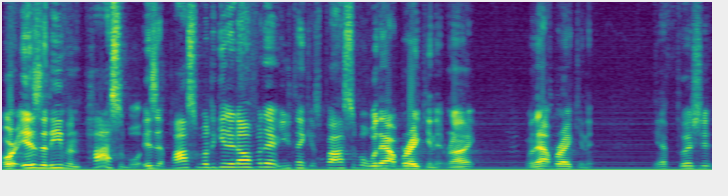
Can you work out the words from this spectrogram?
Or is it even possible? Is it possible to get it off of there? You think it's possible without breaking it, right? Without breaking it. You have to push it.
